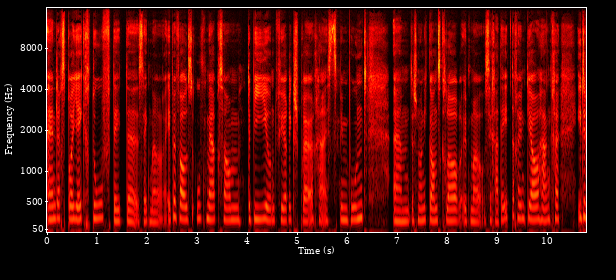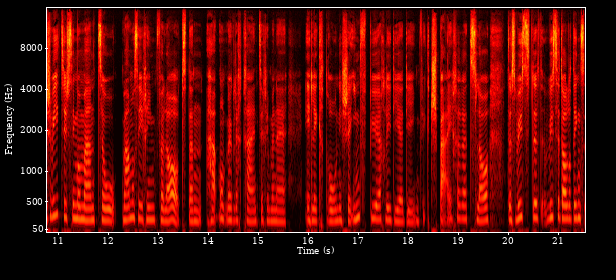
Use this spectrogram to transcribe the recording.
ähnliches Projekt auf. Dort äh, sind wir ebenfalls aufmerksam dabei und Führungsgespräche heisst es beim Bund. Ähm, das ist noch nicht ganz klar, ob man sich auch dort könnte anhängen könnte. In der Schweiz ist es im Moment so, wenn man sich impfen lässt, dann hat man die Möglichkeit, sich in einem elektronischen Impfbüchlein die, die Impfung zu speichern zu lassen. Das wissen, wissen allerdings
